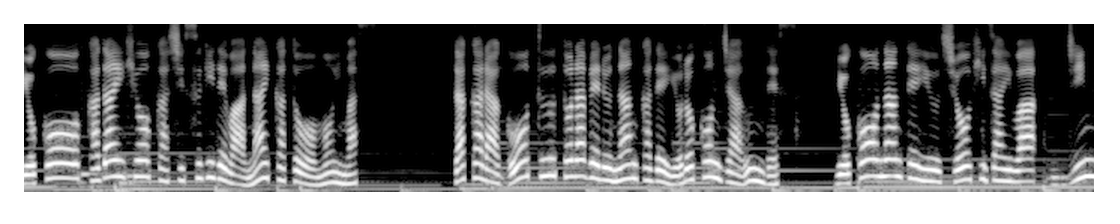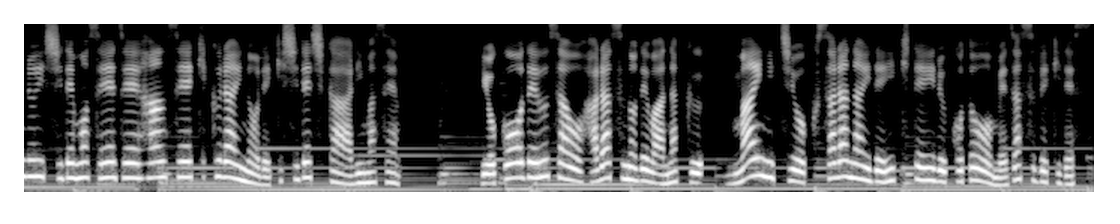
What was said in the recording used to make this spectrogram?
旅行を過大評価しすぎではないかと思います。だから GoTo トラベルなんかで喜んじゃうんです。旅行なんていう消費財は人類史でもせいぜい半世紀くらいの歴史でしかありません。旅行でうさを晴らすのではなく、毎日を腐らないで生きていることを目指すべきです。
